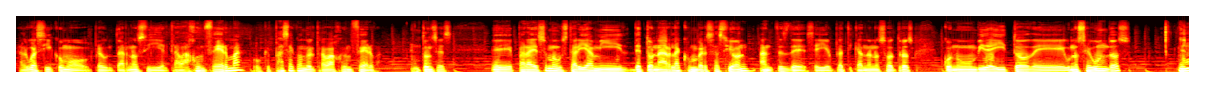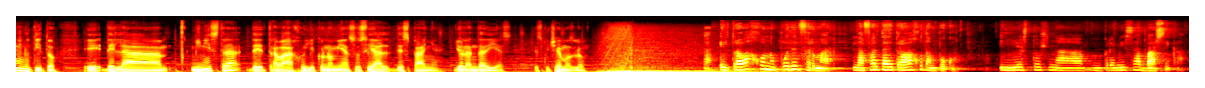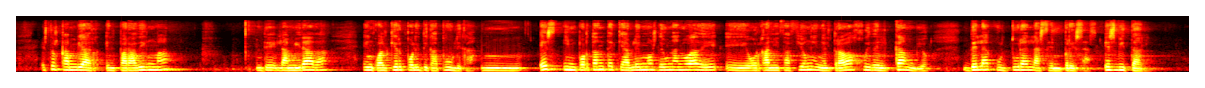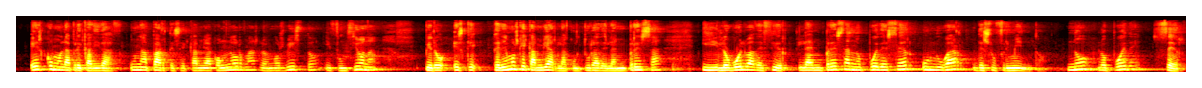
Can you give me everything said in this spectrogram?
Algo así como preguntarnos si el trabajo enferma o qué pasa cuando el trabajo enferma. Entonces, eh, para eso me gustaría a mí detonar la conversación antes de seguir platicando nosotros con un videíto de unos segundos, un minutito, eh, de la ministra de Trabajo y Economía Social de España, Yolanda Díaz. Escuchémoslo. El trabajo no puede enfermar, la falta de trabajo tampoco. Y esto es una premisa básica. Esto es cambiar el paradigma de la mirada en cualquier política pública. Mm, es importante que hablemos de una nueva de, eh, organización en el trabajo y del cambio de la cultura en las empresas. Es vital. Es como la precariedad. Una parte se cambia con normas, lo hemos visto, y funciona, pero es que tenemos que cambiar la cultura de la empresa y lo vuelvo a decir, la empresa no puede ser un lugar de sufrimiento. No lo puede ser.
